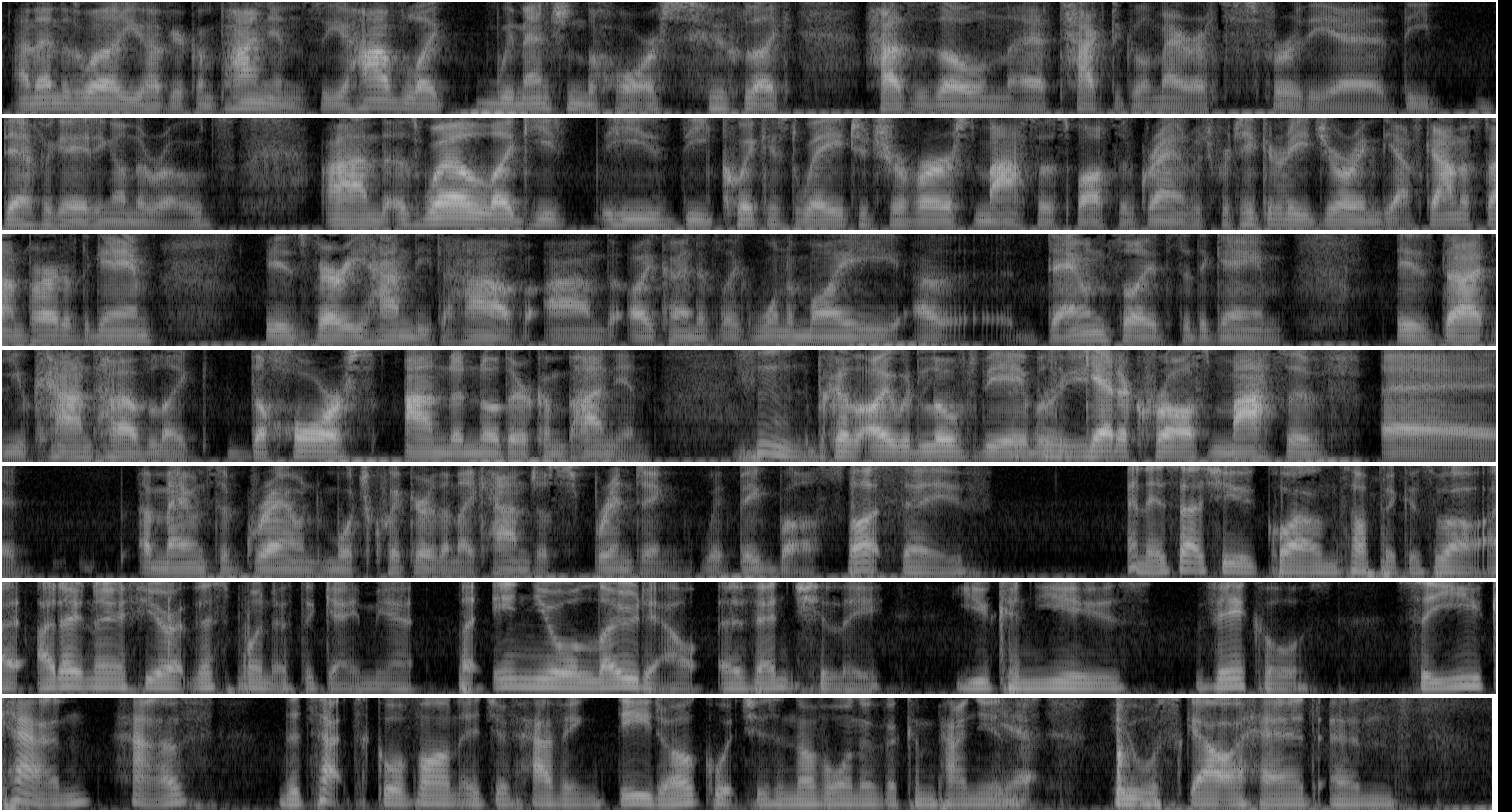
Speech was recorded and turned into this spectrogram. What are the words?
And then as well, you have your companions. So you have like we mentioned the horse, who like has his own uh, tactical merits for the uh, the defecating on the roads, and as well like he's he's the quickest way to traverse massive spots of ground, which particularly during the Afghanistan part of the game is very handy to have. And I kind of like one of my uh, downsides to the game is that you can't have like the horse and another companion because I would love to be able to get across massive uh, amounts of ground much quicker than I can just sprinting with Big Boss. But Dave, and it's actually quite on topic as well. I, I don't know if you're at this point of the game yet, but in your loadout, eventually you can use vehicles. So you can have the tactical advantage of having D Dog, which is another one of the companions who will scout ahead and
